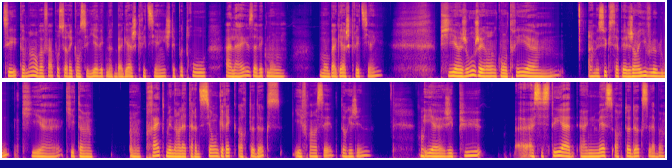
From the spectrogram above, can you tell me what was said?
sais, comment on va faire pour se réconcilier avec notre bagage chrétien? Je n'étais pas trop à l'aise avec mon, mon bagage chrétien. Puis un jour, j'ai rencontré euh, un monsieur qui s'appelle Jean-Yves Leloup, qui, euh, qui est un, un, prêtre, mais dans la tradition grecque orthodoxe. Il est français d'origine. Hum. Et euh, j'ai pu assister à, à, une messe orthodoxe là-bas.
